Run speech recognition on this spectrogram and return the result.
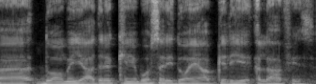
दुआओं में याद रखें। बहुत सारी दुआएँ आपके लिए। अल्लाह हाफिज़।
